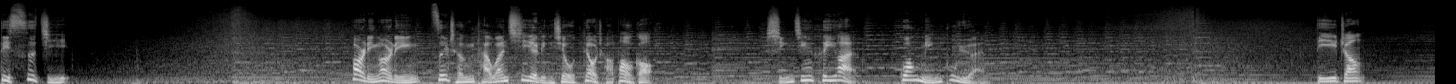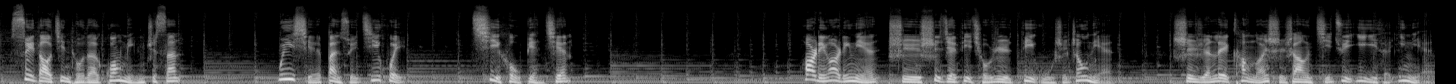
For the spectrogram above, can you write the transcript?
第四集。二零二零资诚台湾企业领袖调查报告：行经黑暗，光明不远。第一章：隧道尽头的光明之三。威胁伴随机会，气候变迁。二零二零年是世界地球日第五十周年，是人类抗暖史上极具意义的一年。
